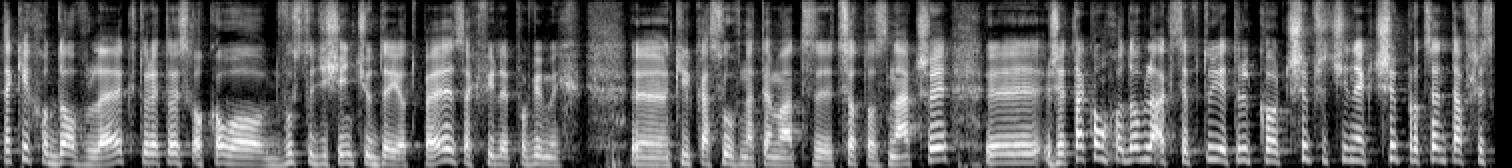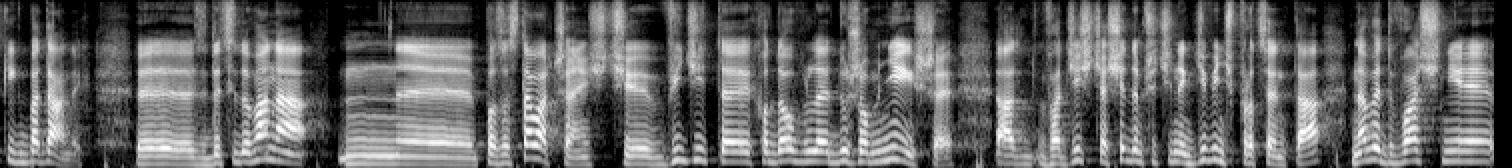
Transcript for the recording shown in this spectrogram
tak takie hodowle, które to jest około 210 DJP, za chwilę powiemy e, kilka słów na temat, e, co to znaczy, e, że taką hodowlę akceptuje tylko 3,3% wszystkich badanych. Zdecydowana mm, pozostała część widzi te hodowle dużo mniejsze, a 27,9% nawet właśnie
